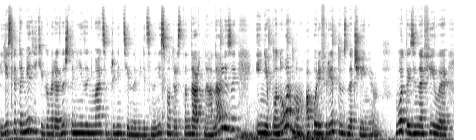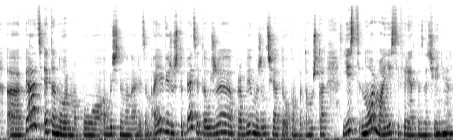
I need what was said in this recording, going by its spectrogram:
Если это медики говорят, значит, они не занимаются превентивной медициной, они смотрят стандартные анализы и не по нормам, а по референтным значениям. Вот эзинофилы 5 э, – это норма по обычным анализам, а я вижу, что 5 – это уже проблема желчеотоком, потому что есть норма, а есть референтное значение.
